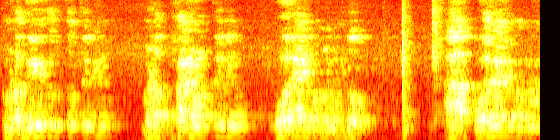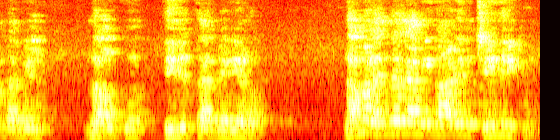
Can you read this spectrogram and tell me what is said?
നമ്മുടെ നേതൃത്വത്തിന് നമ്മുടെ ഭരണത്തിന് പോരായ്മകളുണ്ടോ? ആ പോരായ്മകളുണ്ടെങ്കിൽ നമുക്ക് തിരുത്താൻ കഴിയണം? നമ്മൾ എന്തെല്ലാം ഈ നാടിന് ചെയ്തിരിക്കുന്നു?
